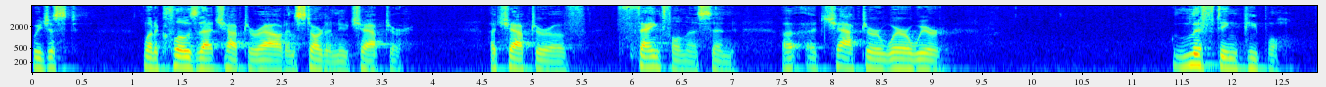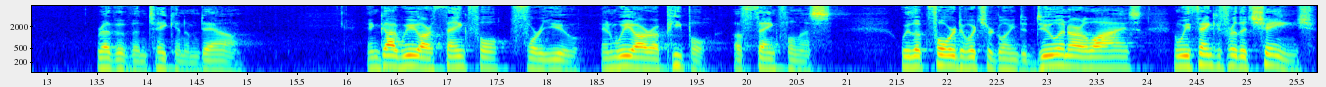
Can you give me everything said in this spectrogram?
We just want to close that chapter out and start a new chapter, a chapter of thankfulness and a, a chapter where we're lifting people rather than taking them down. And God, we are thankful for you, and we are a people of thankfulness. We look forward to what you're going to do in our lives, and we thank you for the change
